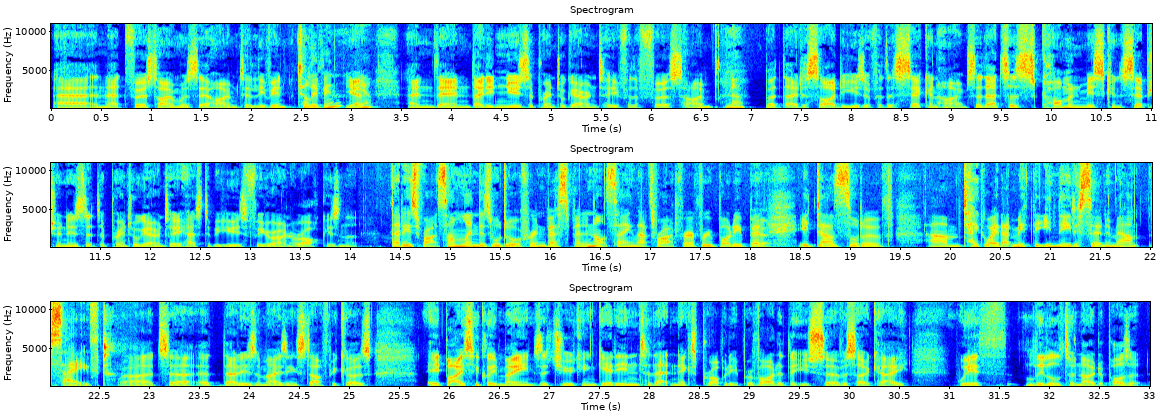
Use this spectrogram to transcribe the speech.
uh, and that first home was their home to live in. To live in, yeah. yeah. And then they didn't use the parental guarantee for the first home. No. But they decided to use it for the second home. So that's a common misconception is that the parental guarantee has to be used for your own rock, isn't it? That is right. Some lenders will do it for investment. And not saying that's right for everybody, but yeah. it does sort of um, take away that myth that you need a certain amount saved. Well, it's, uh, that is amazing stuff because it basically means that you can get into that next property provided that you service okay with little to no deposit.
